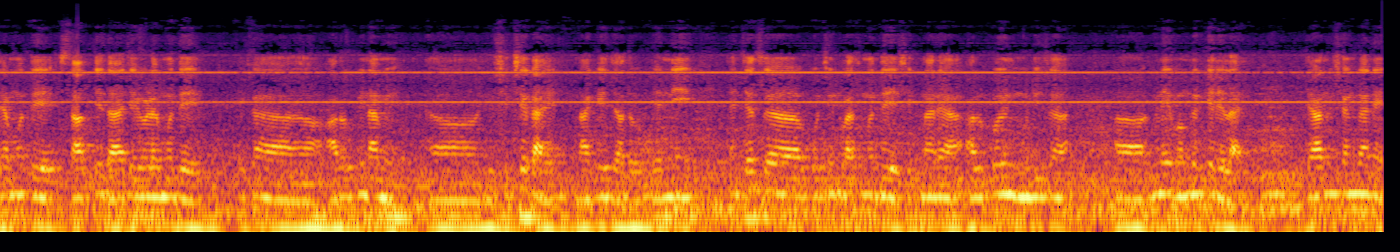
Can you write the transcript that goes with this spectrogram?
त्यामध्ये सात ते दहाच्या वेळामध्ये एका आरोपी नामे जे शिक्षक आहे नागेश जाधव. यांनी त्यांच्याच कोचिंग क्लासमध्ये शिकणाऱ्या अल्पवयीन मुलीचा विनयभंग केलेला आहे. त्या अनुषंगाने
